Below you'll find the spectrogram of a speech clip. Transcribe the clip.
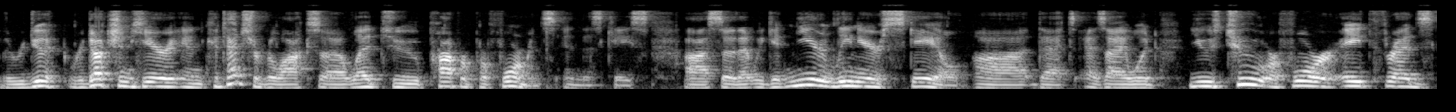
The redu reduction here in contention for locks uh, led to proper performance in this case, uh, so that we get near linear scale uh, that as I would use two or four or eight threads,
